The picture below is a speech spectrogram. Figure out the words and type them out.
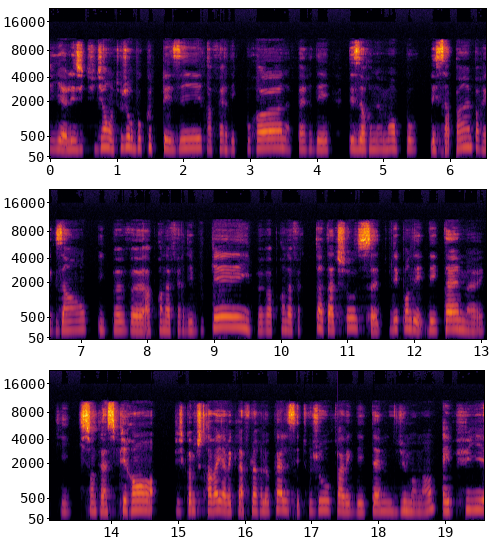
Puis euh, les étudiants ont toujours beaucoup de plaisir à faire des couronnes, à faire des, des ornements pour les sapins, par exemple. Ils peuvent euh, apprendre à faire des bouquets, ils peuvent apprendre à faire tout un tas de choses. Ça dépend des, des thèmes euh, qui, qui, sont inspirants. Puis comme je travaille avec la fleur locale, c'est toujours avec des thèmes du moment. Et puis,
